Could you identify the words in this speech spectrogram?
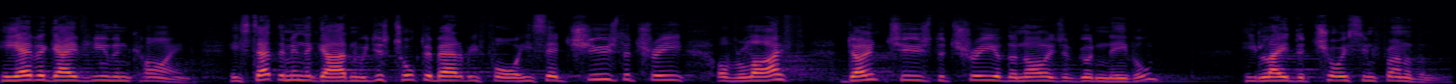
He ever gave humankind. He sat them in the garden. We just talked about it before. He said, Choose the tree of life don't choose the tree of the knowledge of good and evil. He laid the choice in front of them.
